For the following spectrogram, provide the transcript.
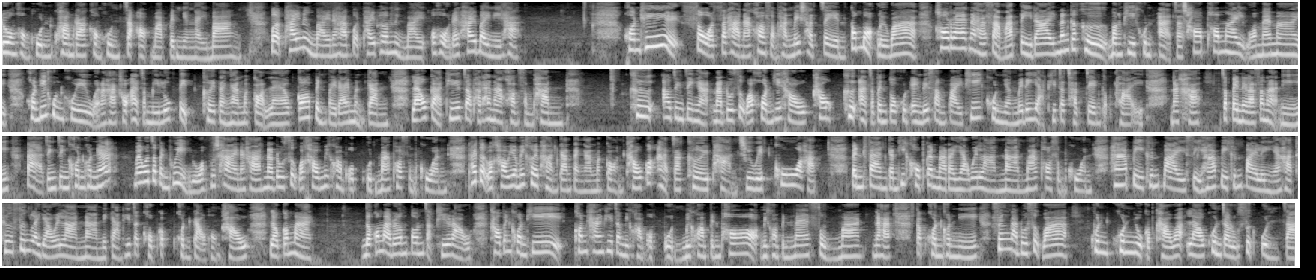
ดวงของคุณความรักของคุณจะออกมาเป็นยังไงบ้าง เปิดไพ่หนึ่งใบนะคะ เปิดไพ่เพิ่มหนึ่งใบ โอ้โห ได้ไพ่ใบนี้ค่ะ คนที่โสดสถานะความสัมพันธ์ไม่ชัดเจนต้องบอกเลยว่า ข้อแรกนะคะสามารถตีได้นั่นก็คือบางทีคุณอาจจะชอบพ่อไม้หรือว่าแม่ไม้คนที่คุณคุยอยู่นะคะ เขาอาจจะมีลูกติดเคยแต่งงานมาก่อนแล้วก็เป็นไปได้เหมือนกัน และโอกาสที่จะพัฒนาความสัมพันธ์คือเอาจริงๆอะนัดรู้สึกว่าคนที่เขาเข้าคืออาจจะเป็นตัวคุณเองด้วยซ้ำไปที่คุณยังไม่ได้อยากที่จะชัดเจนกับใครนะคะ จะเป็นในลักษณะนี้ แต่จริง ๆ คนคนเนี้ย ไม่ว่าจะเป็นผู้หญิงหรือว่าผู้ชายนะคะ นัดรู้สึกว่าเขามีความอบอุ่นมากพอสมควร ถ้าเกิดว่าเขายังไม่เคยผ่านการแต่งงานมาก่อน เขาก็อาจจะเคยผ่านชีวิตคู่อะค่ะ เป็นแฟนกันที่คบกันมาระยะเวลานานมากพอสมควร 5 ปีขึ้นไป 4-5 ปีขึ้นไปอะไรอย่างเงี้ยค่ะซึ่งซึ่งระยะเวลานานในการที่จะคบกับคนเก่าของเขา แล้วก็มา แล้วก็มาเริ่มต้นจากที่เรา เขาเป็นคนที่ค่อนข้างที่จะมีความอบอุ่น มีความเป็นพ่อ มีความเป็นแม่สูงมากนะคะ กับคนคนนี้ ซึ่งนัดรู้สึกว่าคุณคุณอยู่กับเขาอะแล้วคุณจะรู้สึกอุ่นใจ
